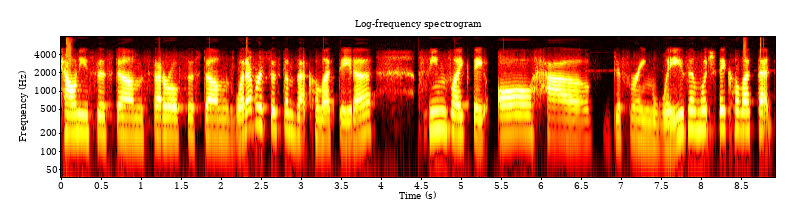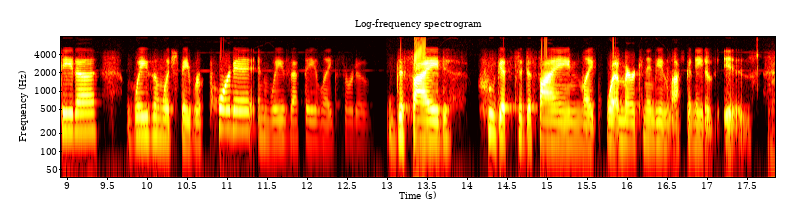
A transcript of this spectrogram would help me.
county systems, federal systems, whatever systems that collect data, seems like they all have differing ways in which they collect that data, ways in which they report it, and ways that they like sort of decide who gets to define like what American Indian Alaska Native is. Right.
